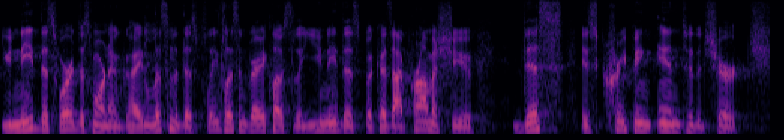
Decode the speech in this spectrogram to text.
You need this word this morning. Okay, listen to this. Please listen very closely. You need this because I promise you, this is creeping into the church,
